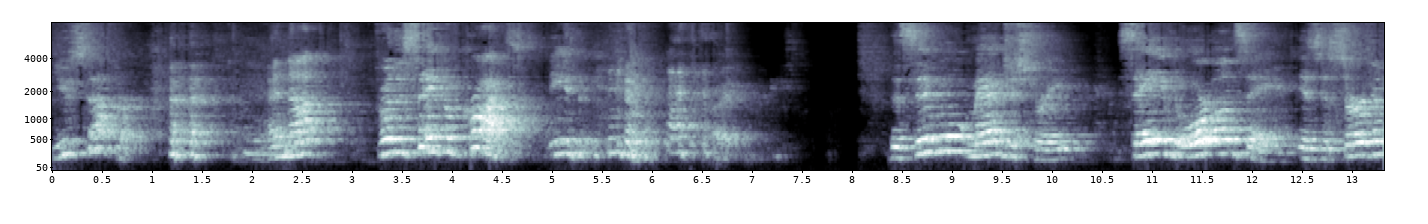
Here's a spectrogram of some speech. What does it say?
you suffer. and not for the sake of Christ either. right. The civil magistrate, saved or unsaved, is a servant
